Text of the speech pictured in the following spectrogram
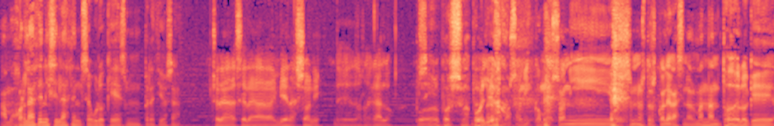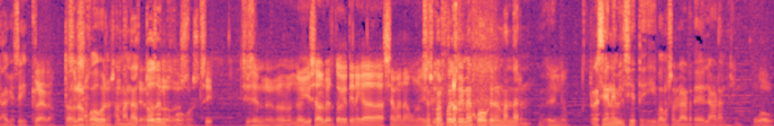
a lo mejor la hacen y si la hacen, seguro que es preciosa. Se la, se la envían a Sony de, de regalo por, Sí, por su apoyo. como Sony, como Sony son nuestros colegas y nos mandan todo lo que. A que sí. Claro. Todos sí, los sí. juegos, nos han mandado todos los juegos. Sí. Sí, sí, no, no, no, y ese Alberto que tiene cada semana uno. ¿Sabes cuál fue el primer juego que nos mandaron? Eh, no. Resident Evil 7 y vamos a hablar de él ahora mismo. Wow.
